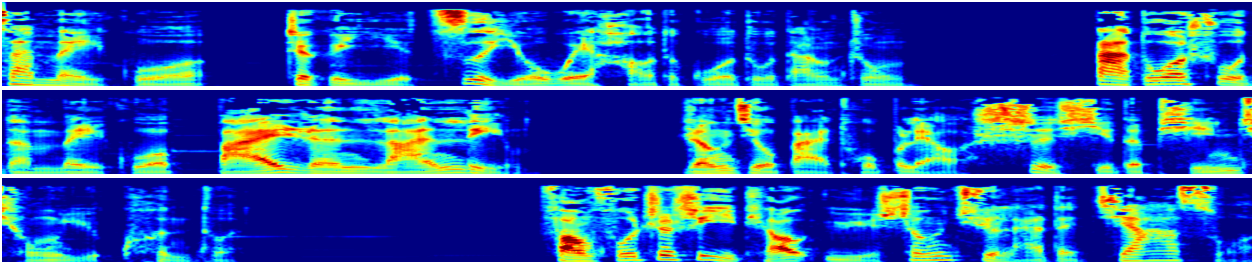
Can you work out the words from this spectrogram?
在美国这个以自由为豪的国度当中，大多数的美国白人蓝领仍旧摆脱不了世袭的贫穷与困顿，仿佛这是一条与生俱来的枷锁，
